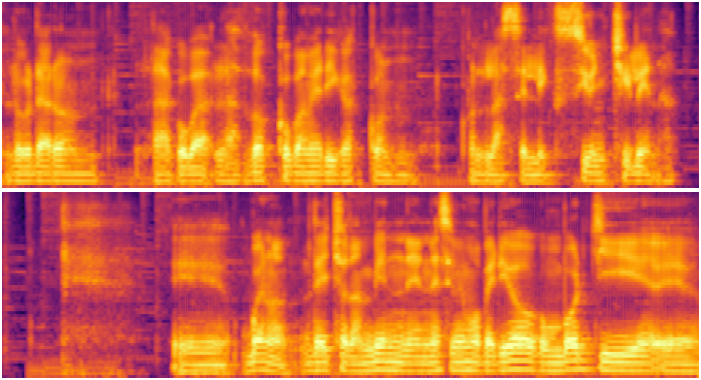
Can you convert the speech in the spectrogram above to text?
lograron las dos Copa Américas con, la selección chilena. Eh, bueno, de hecho también en ese mismo periodo con Borgi eh,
